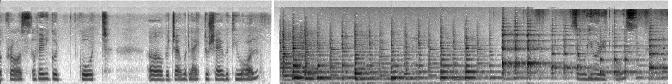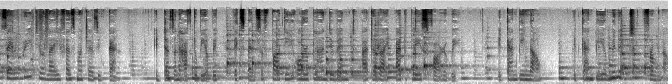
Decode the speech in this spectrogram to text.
across a very good quote uh, which i would like to share with you all as much as you can. It doesn't have to be a big expensive party or a planned event at a at a place far away. It can be now. It can be a minute from now.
